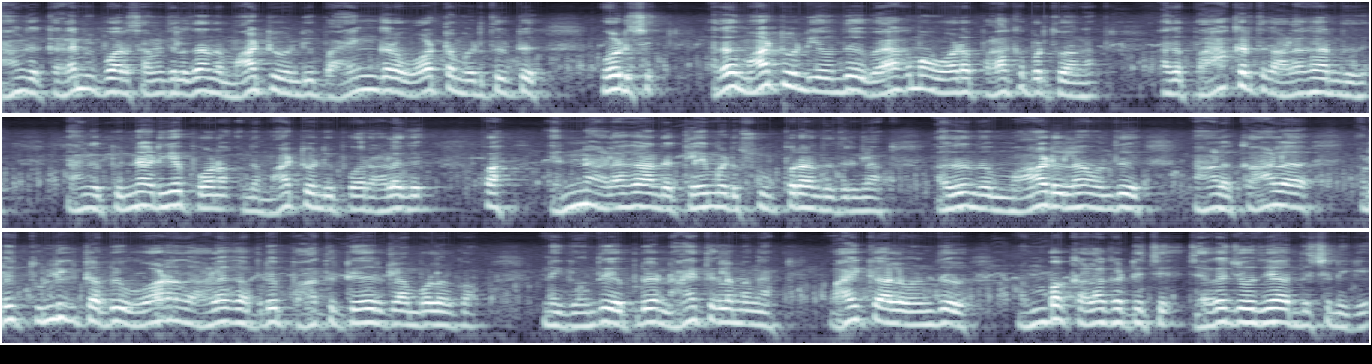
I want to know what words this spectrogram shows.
நாங்கள் கிளம்பி போகிற சமயத்தில் தான் அந்த மாட்டு வண்டி பயங்கர ஓட்டம் எடுத்துக்கிட்டு ஓடிச்சு. அதாவது மாட்டு வண்டியை வந்து வேகமாக ஓட பழக்கப்படுத்துவாங்க. அதை பார்க்குறதுக்கு அழகாக இருந்தது. நாங்கள் பின்னாடியே போனோம். அந்த மாட்டு வண்டி போகிற அழகு. பா என்ன அழகாக அந்த கிளைமேட் சூப்பராக இருந்தது தெரியுங்களா? அதுவும் இந்த மாடுலாம் வந்து நாளை காலை அப்படியே துள்ளிக்கிட்டு அப்படியே ஓடுறது அழகு. அப்படியே பார்த்துட்டே இருக்கலாம் போல் இருக்கும். இன்றைக்கி வந்து எப்படியோ ஞாயிற்றுக்கிழமைங்க. வாய்க்கால் வந்து ரொம்ப களை கட்டுச்சு. ஜெகஜோதியாக இருந்துச்சு இன்றைக்கி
